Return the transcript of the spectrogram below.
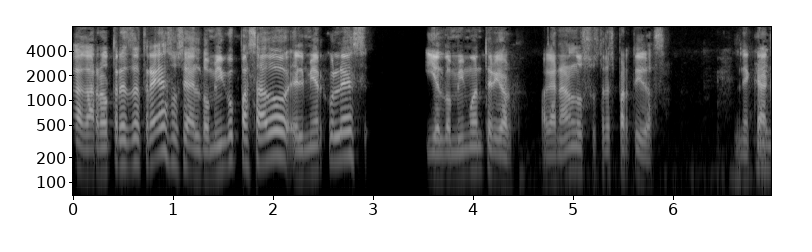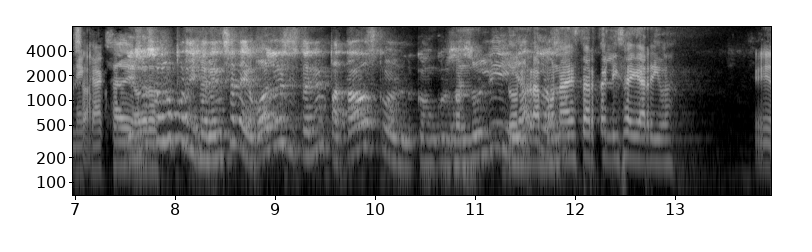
agarró tres de tres, o sea, el domingo pasado, el miércoles y el domingo anterior. Ganaron los sus tres partidos. Necaxa. Necaxa y eso solo por diferencia de goles están empatados con, con Cruz Azul y. Don Ramón ha de estar feliz ahí arriba. Sí,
